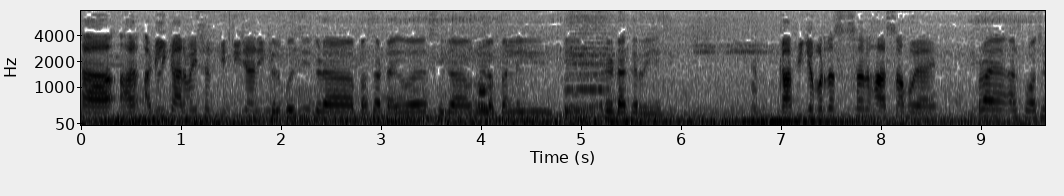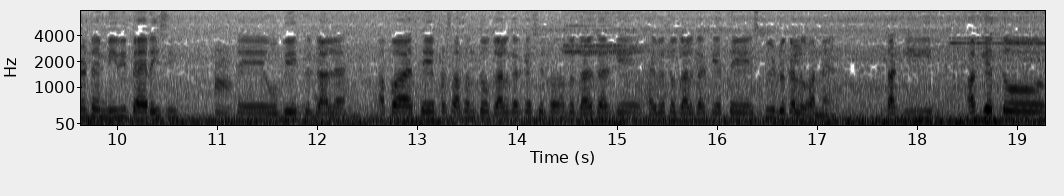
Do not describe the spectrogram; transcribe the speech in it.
ਤਾਂ ਅ, ਅਗਲੀ ਕਾਰਵਾਈ ਸਰ ਕੀਤੀ ਜਾ ਰਹੀ ਹੈ? ਬਿਲਕੁਲ ਜੀ ਜਿਹੜਾ ਬੱਸ ਦਾ ਡਰਾਈਵਰ ਸੀਗਾ ਉਹਨੂੰ ਲੱਭਣ ਲਈ ਟੀਮ ਰੇਡਾ ਕਰ ਰਹੀ ਹੈ ਜੀ। ਕਾਫੀ ਜ਼ਬਰਦਸਤ ਸਰ ਹਾਦਸਾ ਹੋਇਆ ਹੈ। ਬੜਾ ਅਨਫੋਰਚੂਨੇਟ ਮੀਂਹ ਵੀ ਪੈ ਰਹੀ ਸੀ। ਤੇ ਉਹ ਵੀ ਇੱਕ ਗੱਲ ਹੈ। ਆਪਾਂ ਇੱਥੇ ਪ੍ਰਸ਼ਾਸਨ ਤੋਂ ਗੱਲ ਕਰਕੇ ਸਿਵਲ ਪ੍ਰਸ਼ਾਸਨ ਤੋਂ ਗੱਲ ਕਰਕੇ ਹਾਈਵੇ ਤੋਂ ਗੱਲ ਕਰਕੇ ਇੱਥੇ ਸਪੀਡ ਬ੍ਰੇਕਰ ਲਗਾਉਣਾ ਹੈ ਤਾਂ ਕਿ ਅੱਗੇ ਤੋਂ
